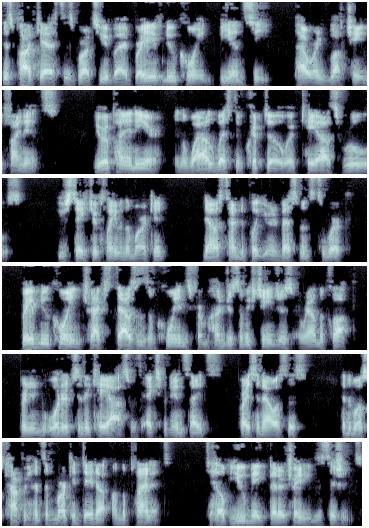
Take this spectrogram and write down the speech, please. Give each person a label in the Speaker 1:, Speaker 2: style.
Speaker 1: This podcast is brought to you by Brave New Coin, BNC, powering blockchain finance. You're a pioneer in the wild west of crypto where chaos rules. You've staked your claim in the market. Now it's time to put your investments to work. Brave New Coin tracks thousands of coins from hundreds of exchanges around the clock, bringing order to the chaos with expert insights, price analysis, and the most comprehensive market data on the planet to help you make better trading decisions.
